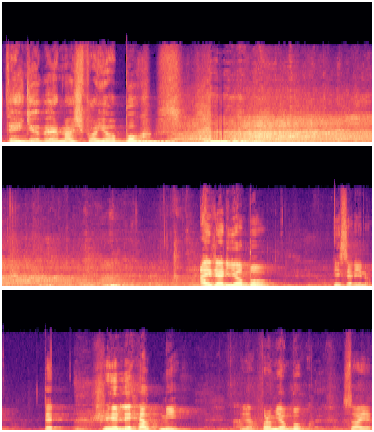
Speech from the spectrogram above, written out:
Thank you very much for your book. I read your book. He said, You know, that really helped me, you know, from your book. So I,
